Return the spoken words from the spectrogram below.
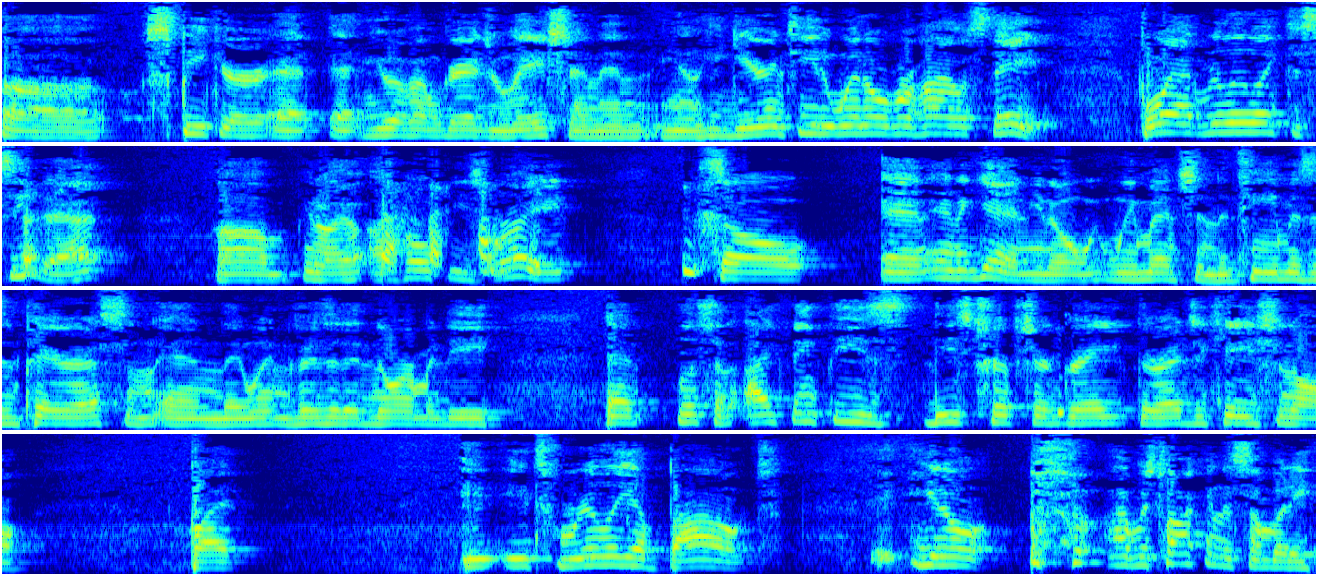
uh, speaker at, at U of M graduation, and, you know, he guaranteed a win over Ohio State. Boy, I'd really like to see that. Um, you know, I, I hope he's right. So, and and again, you know, we mentioned the team is in Paris, and, and they went and visited Normandy. And listen, I think these these trips are great. They're educational, but it, it's really about, you know, I was talking to somebody.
